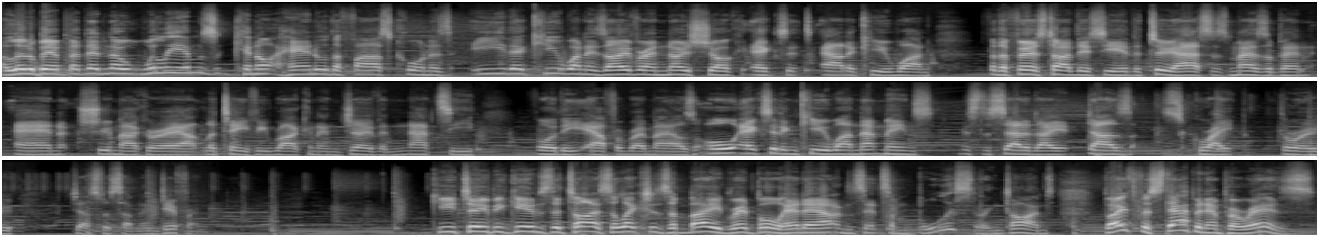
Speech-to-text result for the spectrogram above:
a little bit, but then the Williams cannot handle the fast corners either. Q1 is over and no shock exits out of Q1. For the first time this year, the two Hasses, Mazepin and Schumacher are out. Latifi, Raikkonen, Giovinazzi for the Alfa Romeos all exit in Q1. That means Mr. Saturday does scrape through just for something different. Q2 begins, the tyre selections are made. Red Bull head out and set some blistering times, both for Verstappen and Perez.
